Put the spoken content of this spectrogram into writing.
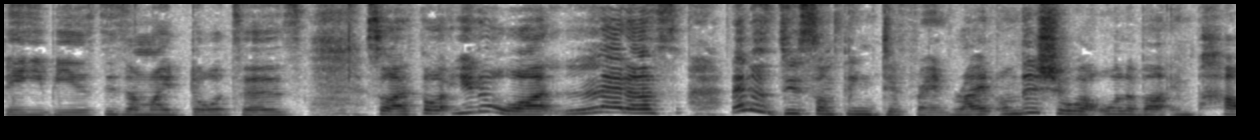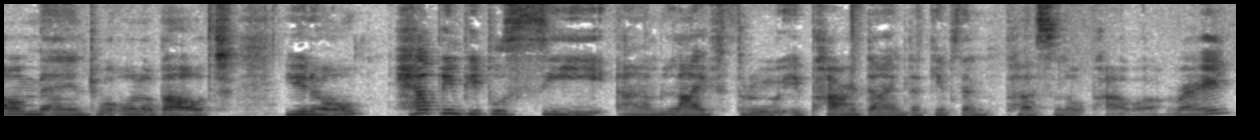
babies. These are my daughters. So I thought, you know what? Let us let us do something different, right? On this show, we're all about empowerment. We're all about, you know, helping people see um, life through a paradigm that gives them personal power, right?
